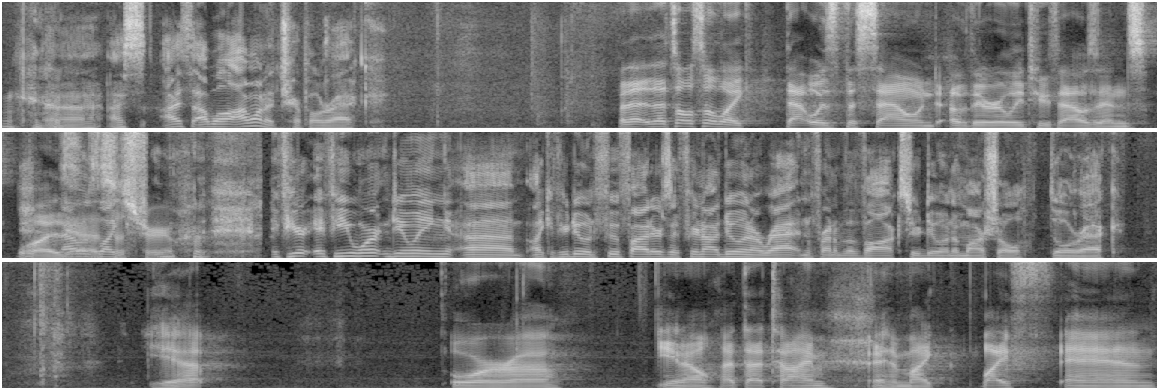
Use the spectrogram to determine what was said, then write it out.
Uh, I, s- I s- well, I want a triple rec. But that, that's also like that was the sound of the early 2000s. Was, That was this like- is true. If you're if you weren't doing um, like if you're doing Foo Fighters, if you're not doing a Rat in front of a Vox, you're doing a Marshall Dual Rec. yeah. Or uh, you know, at that time in my life and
